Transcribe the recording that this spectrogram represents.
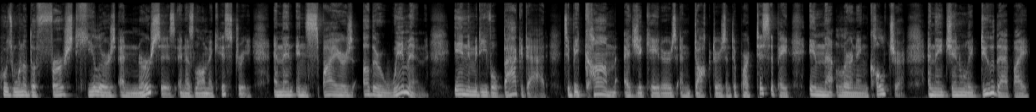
who's one of the first healers and nurses in Islamic history, and then inspires other women in medieval Baghdad to become educators and doctors and to participate in that learning culture. And they generally do that by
